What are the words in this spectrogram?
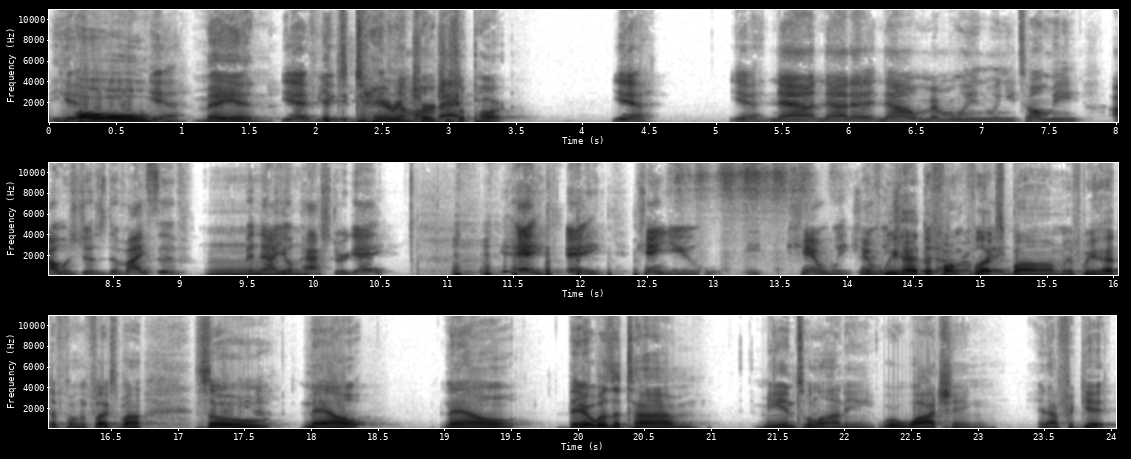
Yeah. oh Yeah. man Yeah, if you- it's tearing churches back- apart yeah yeah now now that now remember when when you told me i was just divisive but now Mm. your pastor gay hey hey can you can we can if we had the funk flex quick? bomb if we had the funk flex bomb so now now there was a time me and Talani were watching and i forget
